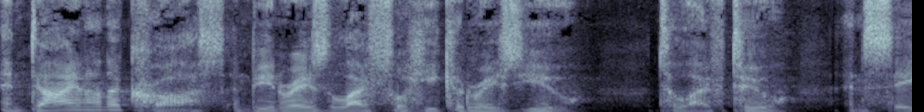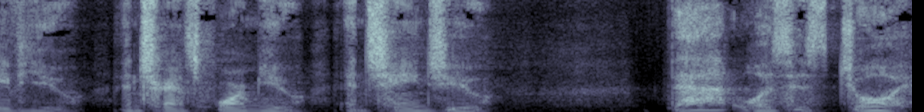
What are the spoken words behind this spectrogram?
and dying on the cross and being raised to life so he could raise you to life too and save you and transform you and change you. That was his joy.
